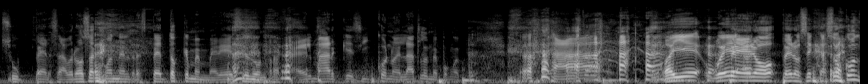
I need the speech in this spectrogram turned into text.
súper sabrosa con el respeto que me merece don Rafael Márquez, ícono del Atlas, me pongo... Oye, güey. Pero, pero se casó con,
